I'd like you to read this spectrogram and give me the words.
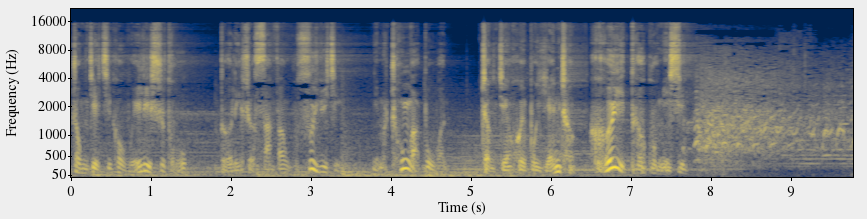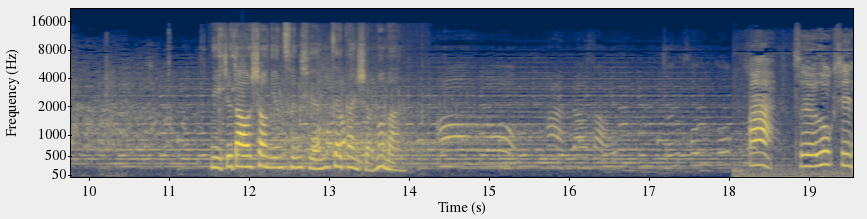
中介机构唯利是图，德林社三番五次预警，你们充耳不闻。证监会不严惩，何以得股民心？你知道少年存钱在干什么吗？爸，ซื้อลูกชิ้น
